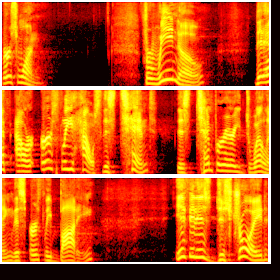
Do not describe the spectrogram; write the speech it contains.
Verse 1. For we know that if our earthly house, this tent, this temporary dwelling, this earthly body, if it is destroyed,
